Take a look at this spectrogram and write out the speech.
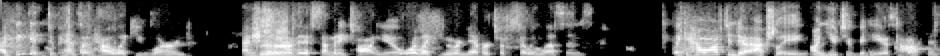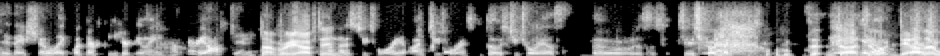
I think it depends on how like you learned. I'm Sure. sure that if somebody taught you or like you were never took sewing lessons, Like how often do actually on YouTube videos, how often do they show like what their feet are doing? Not very often. Not very On often. those tutorial on tutorials, those tutorials, those tutorials, like the the, know, the, the other tutorials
